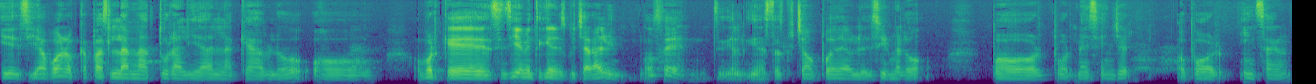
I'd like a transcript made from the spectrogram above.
Y decía, bueno, capaz la naturalidad en la que hablo o, o porque sencillamente quieren escuchar a alguien. No sé, si alguien está escuchando puede decírmelo por, por Messenger o por Instagram.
